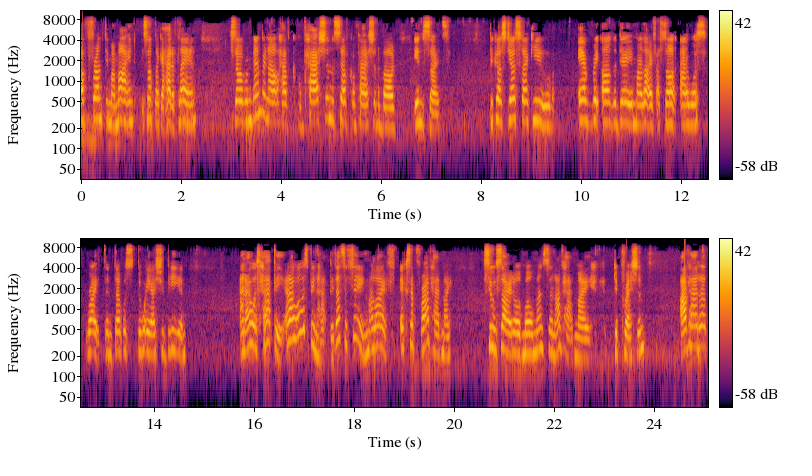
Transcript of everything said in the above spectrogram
up front in my mind. It's not like I had a plan. So remember now, have compassion, self compassion about insights. Because just like you, every other day in my life, I thought I was right and that was the way I should be. And, and I was happy. And I've always been happy. That's the thing, my life. Except for I've had my suicidal moments and I've had my depression. I've had that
